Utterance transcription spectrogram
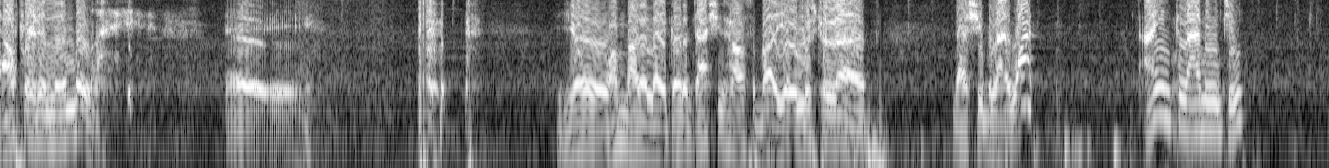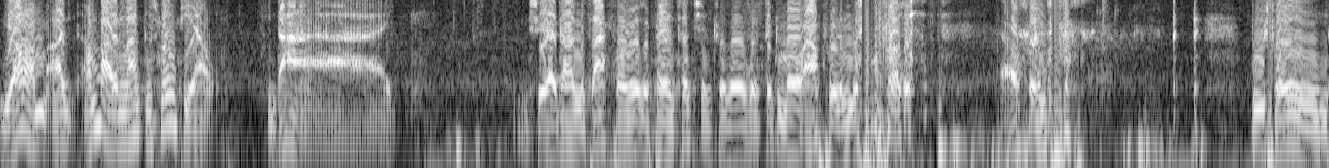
Alfred and Limbo. hey. yo, I'm about to like go to Dashie's house about yo, let's collab. Dashie be like, what? I ain't collabing with you. Yo, I'm I, I'm about to knock this monkey out. He died. See, I died on the platform. I wasn't paying attention because I was like thinking about Alfred and Alfred. Bruce Wayne.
